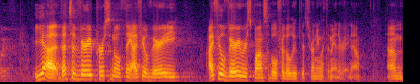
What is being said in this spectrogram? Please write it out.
life. Yeah, that's a very personal thing. I feel very, I feel very responsible for the loop that's running with Amanda right now. Um,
